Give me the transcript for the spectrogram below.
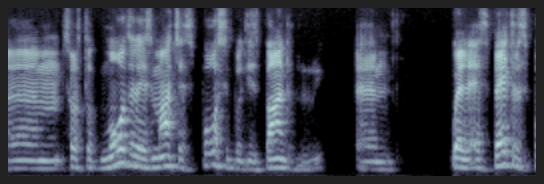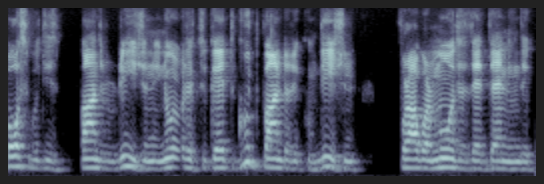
um, sort of model as much as possible this boundary, um, well, as better as possible this boundary region in order to get good boundary condition for our models that then in the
